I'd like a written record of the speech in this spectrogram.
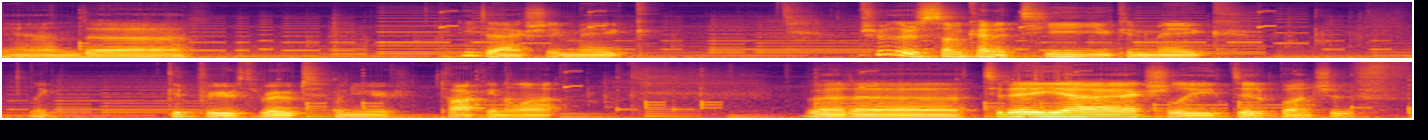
And, uh... I need to actually make... I'm sure there's some kind of tea you can make, like, good for your throat when you're talking a lot. But, uh, today, yeah, I actually did a bunch of,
